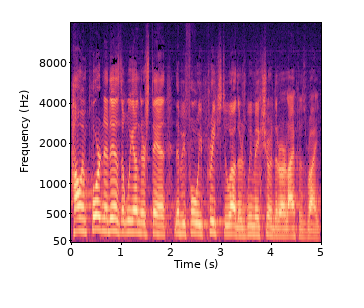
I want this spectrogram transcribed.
How important it is that we understand that before we preach to others, we make sure that our life is right.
